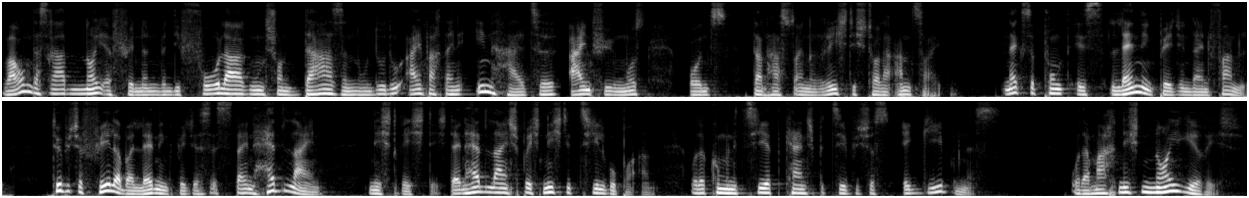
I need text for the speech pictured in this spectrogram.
warum das Rad neu erfinden, wenn die Vorlagen schon da sind und du, du einfach deine Inhalte einfügen musst und dann hast du eine richtig tolle Anzeige. Nächster Punkt ist Landingpage in deinem Funnel. Typische Fehler bei Landingpages ist dein Headline nicht richtig. Dein Headline spricht nicht die Zielgruppe an oder kommuniziert kein spezifisches Ergebnis oder macht nicht neugierig.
